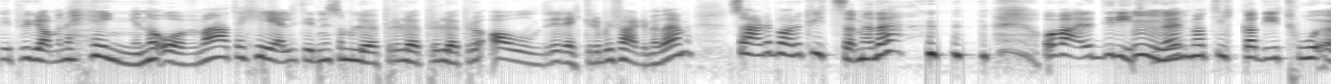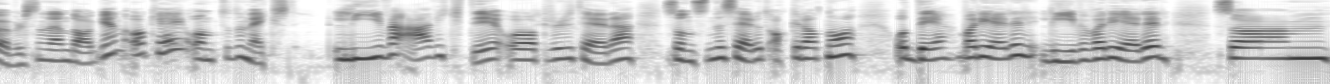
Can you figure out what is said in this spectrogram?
de programmene hengende over meg, at jeg hele tiden liksom løper og løper og løper og aldri rekker å bli ferdig med dem, så er det bare å kvitte seg med det. og være dritfornøyd mm. med å tikke av de to øvelsene den dagen. Ok, on to the next. Livet er viktig å prioritere sånn som det ser ut akkurat nå. Og det varierer. Livet varierer. Så um,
